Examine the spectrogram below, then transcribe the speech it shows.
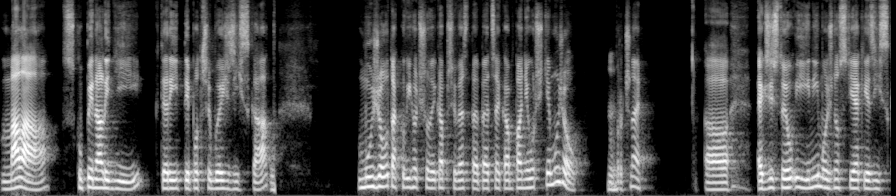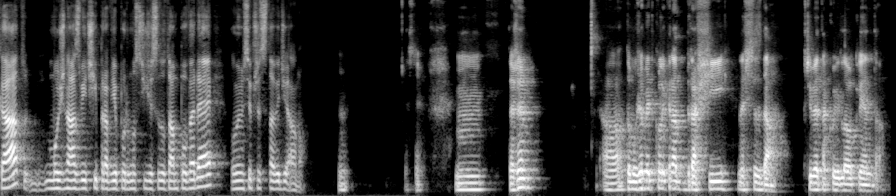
malá skupina lidí, který ty potřebuješ získat, můžou takového člověka přivést PPC kampaně? Určitě můžou. Hmm. Proč ne? Uh, existují i jiné možnosti, jak je získat, možná s větší pravděpodobností, že se to tam povede. Umím si představit, že ano. Hmm. Jasně. Hmm, takže uh, to může být kolikrát dražší, než se zdá, přivést takovýhle klienta.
